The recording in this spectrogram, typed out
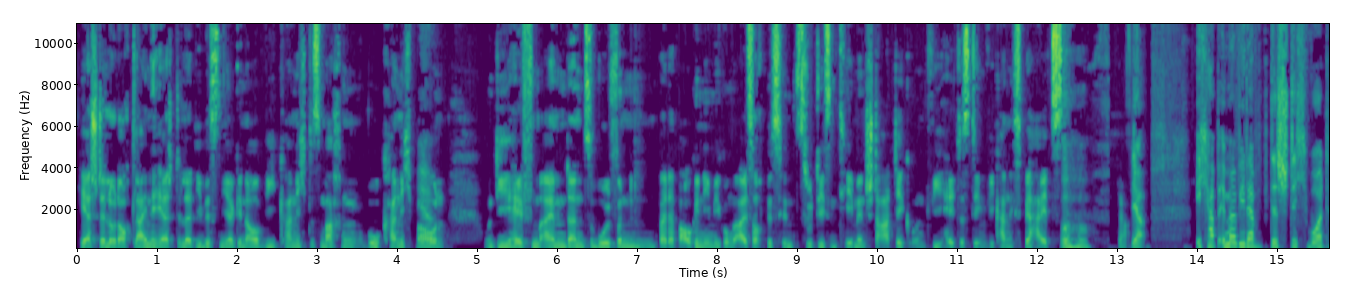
Hersteller oder auch kleine Hersteller, die wissen ja genau, wie kann ich das machen, wo kann ich bauen. Ja. Und die helfen einem dann sowohl von bei der Baugenehmigung als auch bis hin zu diesen Themen Statik und wie hält das Ding, wie kann ich es beheizen. Mhm. Ja. ja. Ich habe immer wieder das Stichwort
